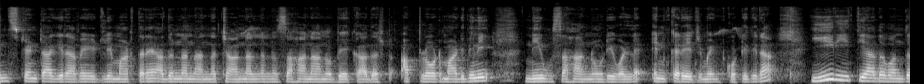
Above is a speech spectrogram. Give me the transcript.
ಇನ್ಸ್ಟೆಂಟಾಗಿ ರವೆ ಇಡ್ಲಿ ಮಾಡ್ತಾರೆ, ಅದನ್ನು ನನ್ನ ಚಾನಲ್ನಲ್ಲೂ ಸಹ ನಾನು ಬೇಕಾದಷ್ಟು ಅಪ್ಲೋಡ್ ಮಾಡಿದ್ದೀನಿ. ನೀವು ಸಹ ನೋಡಿ ಒಳ್ಳೆ ಎನ್ಕರೇಜ್ಮೆಂಟ್ ಕೊಟ್ಟಿದ್ದೀರಾ. ಈ ರೀತಿಯಾದ ಒಂದು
